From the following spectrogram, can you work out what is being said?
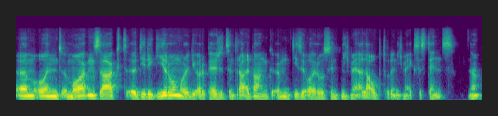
ähm, und morgen sagt äh, die Regierung oder die Europäische Zentralbank, ähm, diese Euros sind nicht mehr erlaubt oder nicht mehr Existenz. Ne?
